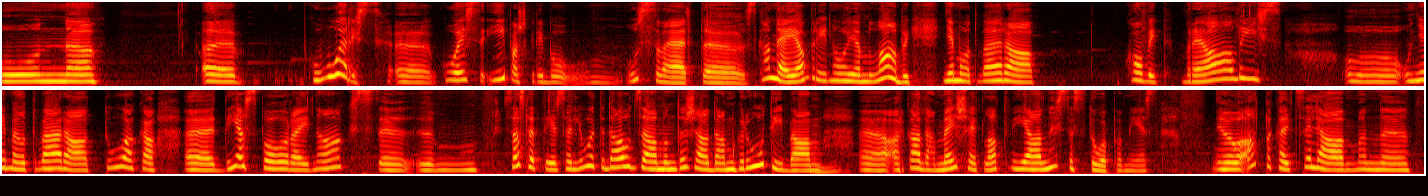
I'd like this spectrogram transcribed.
Un, uh, koris, uh, ko es īpaši gribu mm, uzsvērt, uh, skanēja apbrīnojami labi, ņemot vērā Covid reālijas Un ņemot vērā to, ka uh, diasporai nāks uh, um, sastapties ar ļoti daudzām un dažādām grūtībām, mm. uh, ar kādām mēs šeit Latvijā nesastopamies. Uh, atpakaļ ceļā man uh,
